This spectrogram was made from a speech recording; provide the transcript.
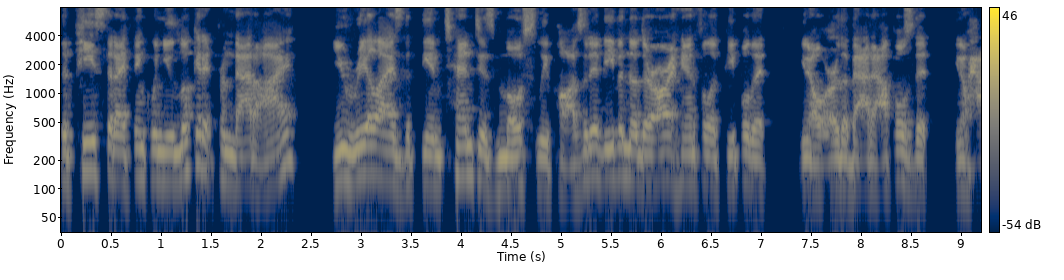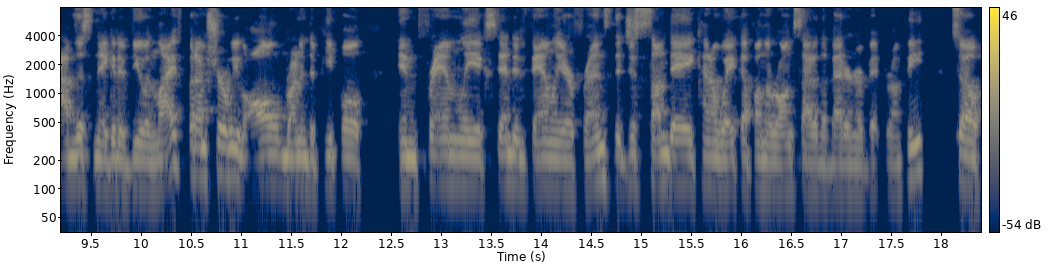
the piece that I think when you look at it from that eye, you realize that the intent is mostly positive, even though there are a handful of people that, you know, are the bad apples that, you know, have this negative view in life. But I'm sure we've all run into people in family, extended family, or friends that just someday kind of wake up on the wrong side of the bed and are a bit grumpy. So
